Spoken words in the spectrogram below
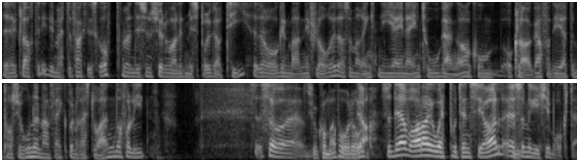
Det klarte de, de møtte faktisk opp, men de syntes jo det var litt misbruk av tid. Det er òg en mann i Florida som har ringt 911 to ganger og, kom, og klaga fordi at porsjonen han fikk på en restaurant var for liten. Så, så, Du skal komme på det òg. ja, så der var det jo et potensial eh, som jeg ikke brukte.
